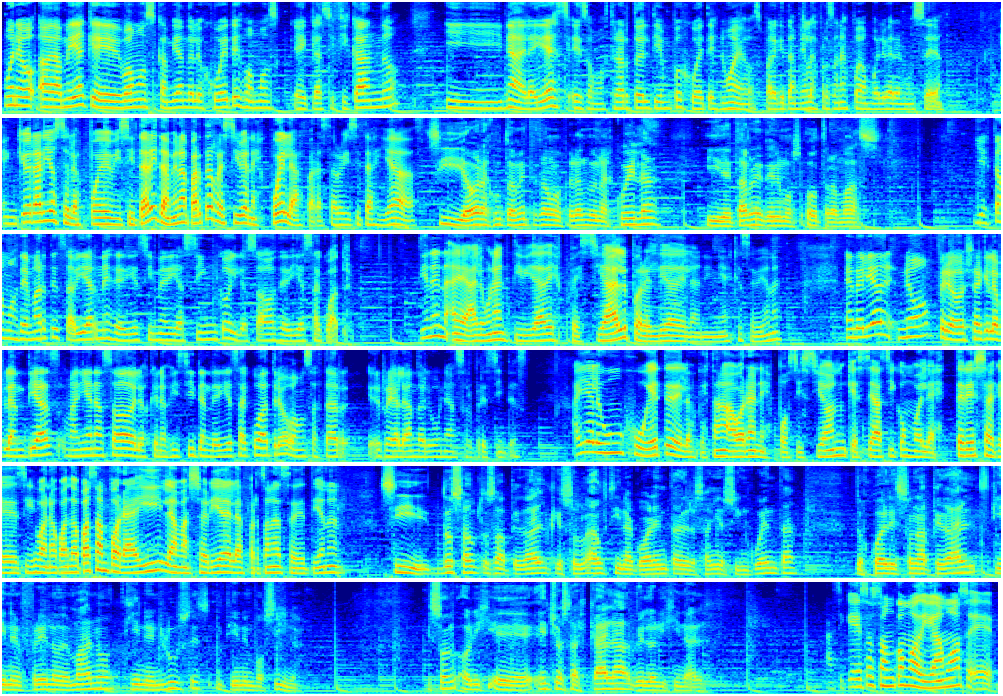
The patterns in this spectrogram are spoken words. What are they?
Bueno, a medida que vamos cambiando los juguetes, vamos eh, clasificando y nada, la idea es eso, mostrar todo el tiempo juguetes nuevos para que también las personas puedan volver al museo. ¿En qué horario se los puede visitar? Y también aparte reciben escuelas para hacer visitas guiadas. Sí, ahora justamente estamos esperando una escuela y de tarde tenemos otra más. Y estamos de martes a viernes de 10 y media a 5 y los sábados de 10 a 4. ¿Tienen eh, alguna actividad especial por el Día de la Niñez que se viene? En realidad no, pero ya que lo planteás, mañana sábado los que nos visiten de 10 a 4 vamos a estar eh, regalando algunas sorpresitas. ¿Hay algún juguete de los que están ahora en exposición que sea así como la estrella que decís, bueno, cuando pasan por ahí la mayoría de las personas se detienen? Sí, dos autos a pedal que son Austin A40 de los años 50, los cuales son a pedal, tienen freno de mano, tienen luces y tienen bocina. Y son eh, hechos a escala del original. Así que esos son como, digamos, eh,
